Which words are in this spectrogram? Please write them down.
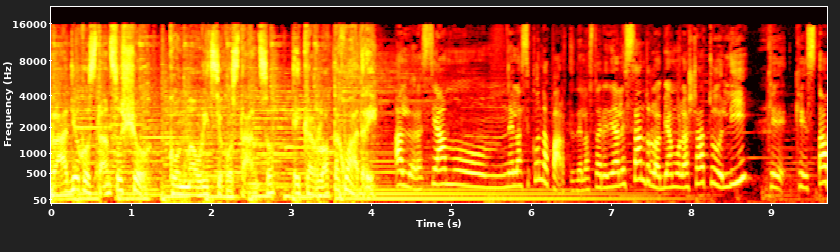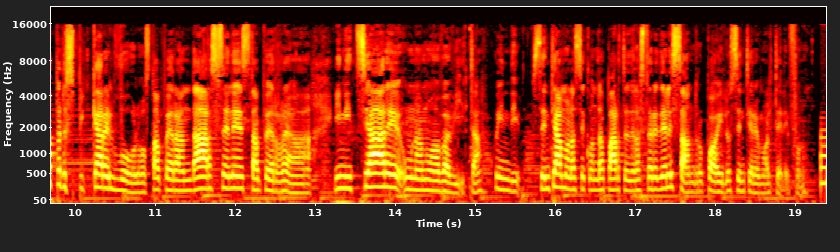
Radio Costanzo Show con Maurizio Costanzo e Carlotta Quadri. Allora, siamo nella seconda parte della storia di Alessandro, lo abbiamo lasciato lì che, che sta per spiccare il volo, sta per andarsene, sta per uh, iniziare una nuova vita. Quindi sentiamo la seconda parte della storia di Alessandro, poi lo sentiremo al telefono.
